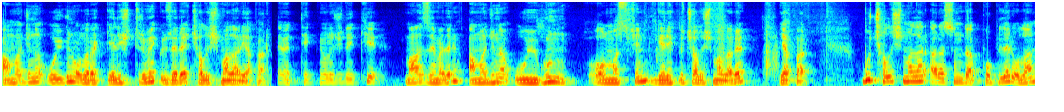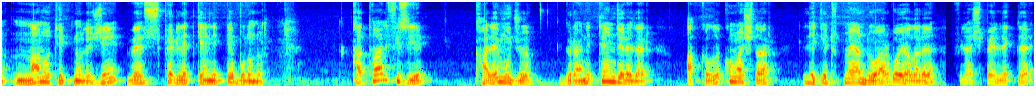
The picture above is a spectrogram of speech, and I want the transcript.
amacına uygun olarak geliştirmek üzere çalışmalar yapar. Evet teknolojideki malzemelerin amacına uygun olması için gerekli çalışmaları yapar. Bu çalışmalar arasında popüler olan nanoteknoloji ve süper iletkenlikte bulunur. Katal fiziği, kalem ucu, granit tencereler, akıllı kumaşlar, leke tutmayan duvar boyaları, flash bellekler,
